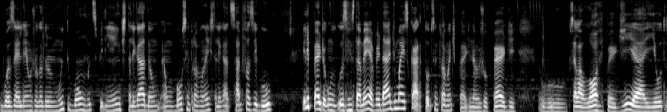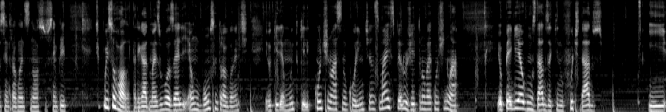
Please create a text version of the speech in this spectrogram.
O Bozelli é um jogador muito bom, muito experiente, tá ligado? É um, é um bom centroavante, tá ligado? Sabe fazer gol. Ele perde alguns golzinhos também, é verdade, mas, cara, todo centroavante perde, né? O Jô perde, o, sei lá, o Love perdia e outros centroavantes nossos sempre. Tipo, isso rola, tá ligado? Mas o Bozelli é um bom centroavante. Eu queria muito que ele continuasse no Corinthians, mas pelo jeito não vai continuar. Eu peguei alguns dados aqui no Fute Dados e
